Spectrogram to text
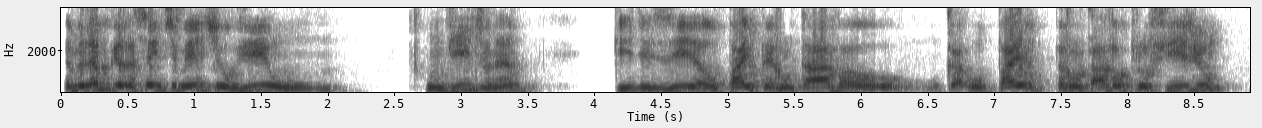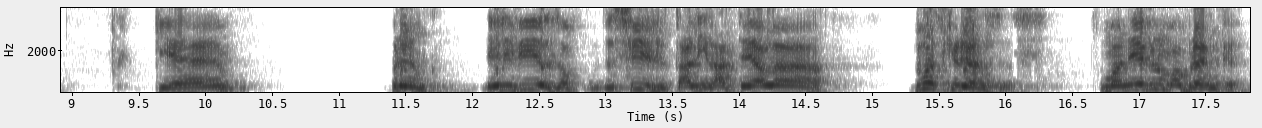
eu me lembro que recentemente eu vi um, um vídeo, né, que dizia, o pai perguntava, o, o pai perguntava para o filho que é branco. Ele via dos filhos, tá ali na tela duas crianças, uma negra e uma branca.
